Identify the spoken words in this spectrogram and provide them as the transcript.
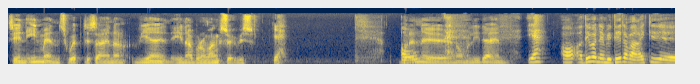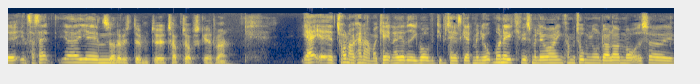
til en enmands webdesigner via en, en abonnementsservice. Ja. Hvordan øh, når man lige derhen? Ja, og, og det var nemlig det, der var rigtig øh, interessant. Jeg, øh, Så er der vist dømt øh, top-top skat, var? Ja, jeg, jeg tror nok, han er amerikaner. Jeg ved ikke, hvor de betaler skat, men jo, må ikke, hvis man laver 1,2 millioner dollar om året, så... Øh,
